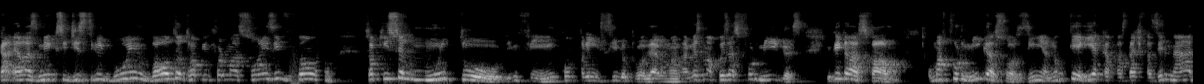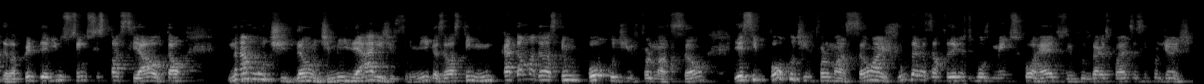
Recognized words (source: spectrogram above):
elas meio que se distribuem, voltam, trocam informações e vão. Só que isso é muito, enfim, incompreensível para o olhar humano. A mesma coisa as formigas. E o que, que elas falam? Uma formiga sozinha não teria capacidade de fazer nada, ela perderia o senso espacial tal. Na multidão de milhares de formigas, elas têm, cada uma delas tem um pouco de informação, e esse pouco de informação ajuda elas a fazerem os movimentos corretos, em lugares corretos assim por diante.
